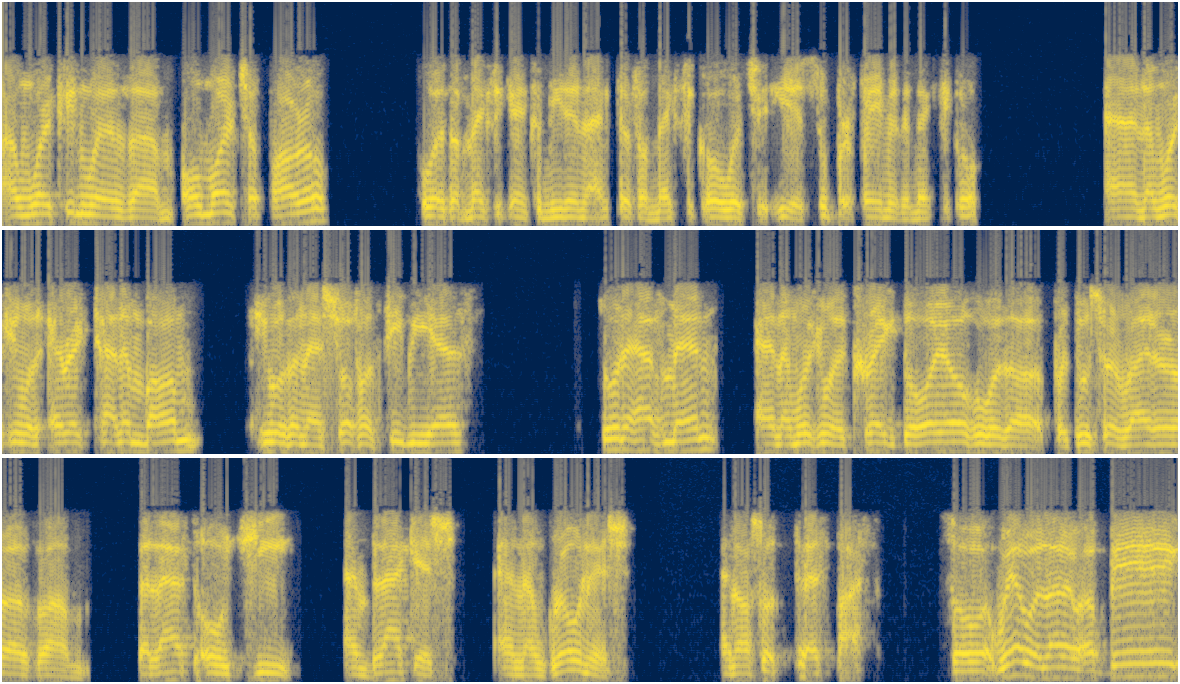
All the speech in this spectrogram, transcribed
I'm working with um, Omar Chaparro, who is a Mexican comedian actor from Mexico, which he is super famous in Mexico. And I'm working with Eric Tannenbaum. He was on that show on CBS, Two and a Half Men. And I'm working with Craig Doyle, who was a producer and writer of um, The Last OG and Blackish and um, Grownish, and also Trespass. So we have a lot of a big,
